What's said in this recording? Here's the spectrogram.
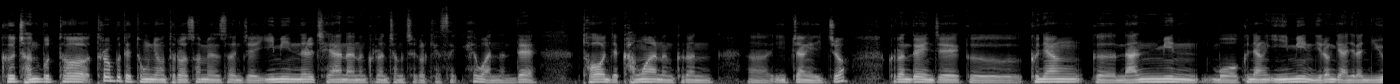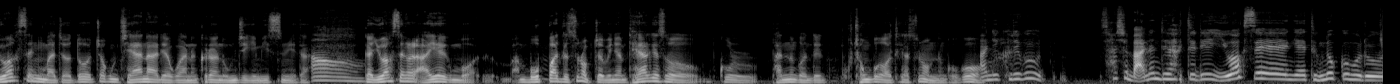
그 전부터 트럼프 대통령 들어서면서 이제 이민을 제한하는 그런 정책을 계속 해왔는데 더 이제 강화하는 그런 어, 입장에 있죠. 그런데 이제 그 그냥 그 난민 뭐 그냥 이민 이런 게 아니라 유학생마저도 조금 제한하려고 하는 그런 움직임이 있습니다. 어. 그러니까 유학생을 아예 뭐 못 받을 수는 없죠. 왜냐하면 대학에서 그걸 받는 건데 정부가 어떻게 할 수는 없는 거고. 아니 그리고 사실 많은 대학들이 유학생의 등록금으로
